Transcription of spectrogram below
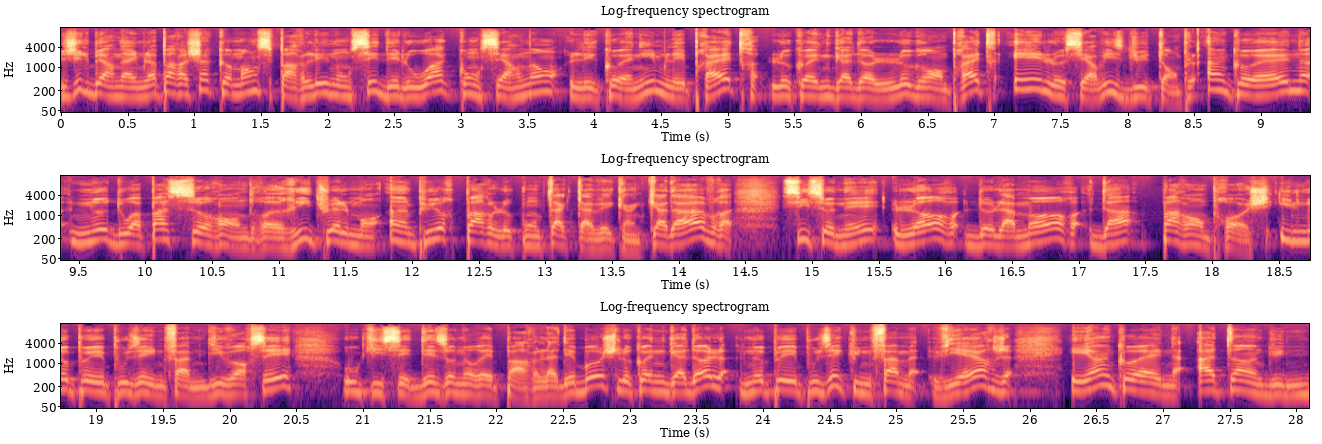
Gilles Bernheim, la paracha commence par l'énoncé des lois concernant les Kohanim, les prêtres, le Kohen Gadol, le grand prêtre, et le service du temple. Un Kohen ne doit pas se rendre rituellement impur par le contact avec un cadavre, si ce n'est lors de la mort d'un parent proche. Il ne peut épouser une femme divorcée ou qui s'est déshonorée par la débauche. Le Kohen Gadol ne peut épouser qu'une femme vierge et un Kohen atteint d'une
